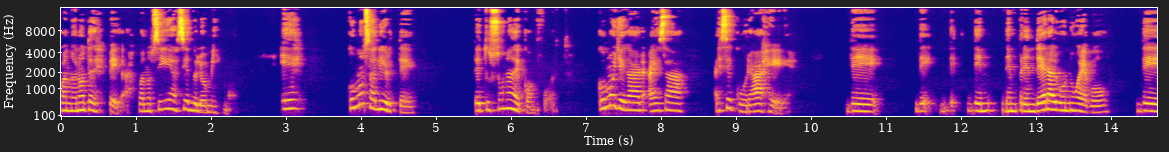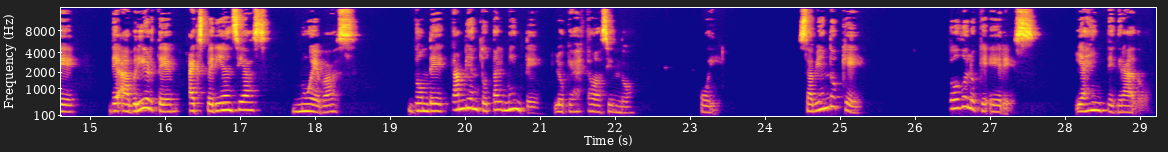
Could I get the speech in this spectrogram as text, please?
cuando no te despegas, cuando sigues haciendo lo mismo. Es cómo salirte de tu zona de confort, cómo llegar a, esa, a ese coraje de, de, de, emprender algo nuevo, de, de abrirte a experiencias nuevas, donde cambian totalmente lo que has estado haciendo hoy, sabiendo que todo lo que eres y has integrado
